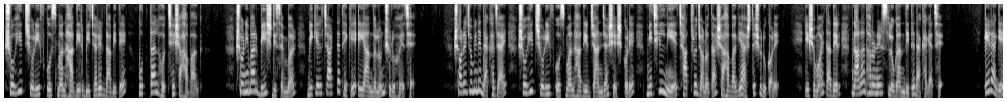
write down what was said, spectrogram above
শহীদ শরীফ ওসমান হাদির বিচারের দাবিতে উত্তাল হচ্ছে শাহবাগ। শনিবার ২০ ডিসেম্বর বিকেল চারটা থেকে এই আন্দোলন শুরু হয়েছে। সরেজমিনে দেখা যায়, শহীদ শরীফ ওসমান হাদির জানজা শেষ করে মিছিল নিয়ে ছাত্র জনতা শাহবাগে আসতে শুরু করে। এ সময় তাদের নানা ধরনের স্লোগান দিতে দেখা গেছে। এর আগে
